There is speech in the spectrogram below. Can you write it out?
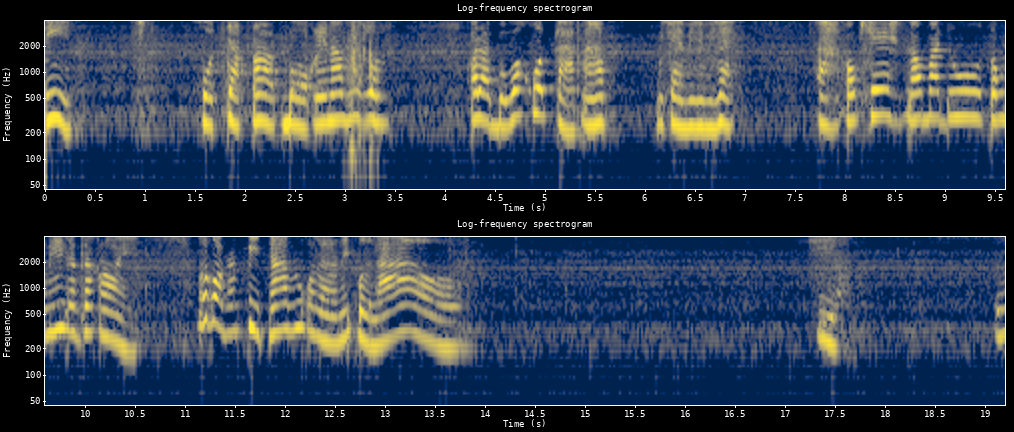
นี่โหดจัดประหลัดบอกเลยนะทุกคนประหลัดบอกว่าโคตรกากนะครับ ไม่ใช่ไม่ใช่ไม่ใช่ อะโอเค เรามาดูตรงนี้กันสักหน่อย เมื่อก่อนมันปิดนะครับทุกคนแต่ตอนนี้เปิดแล้วเฮียผม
